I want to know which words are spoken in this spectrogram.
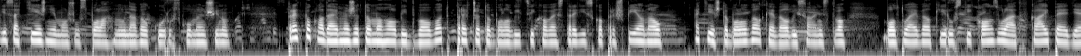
kde sa tiež nemôžu spolahnúť na veľkú ruskú menšinu. Predpokladajme, že to mohol byť dôvod, prečo to bolo výcvikové stredisko pre špionov a tiež to bolo veľké veľvyslanectvo. Bol tu aj veľký ruský konzulát v Klajpéde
